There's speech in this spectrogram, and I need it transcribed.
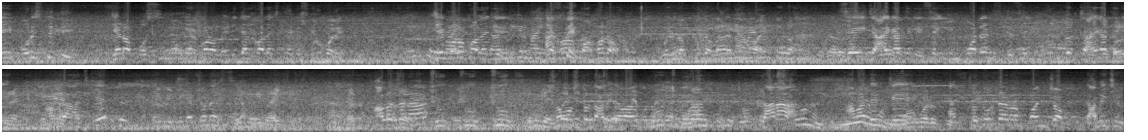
এই পরিস্থিতি যেন পশ্চিমবঙ্গের কোনো মেডিকেল কলেজ থেকে শুরু করে যে কোনো কলেজে এখনও কখনো পরিলক্ষিত হতে না হয়। সেই জায়গা থেকে সেই ইম্পর্টেন্সকে সেই গুরুত্বের জায়গা থেকে আমরা আজকে এই মিটিংয়ের জন্য এসেছিলাম আলোচনা সমস্ত দাবি দাবাগুলো নিয়ে হয়েছে। তারা আমাদের যে চতুর্থ এবং পঞ্চম দাবি ছিল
